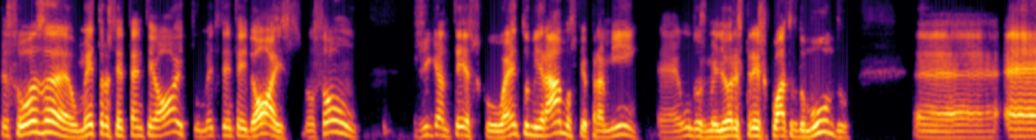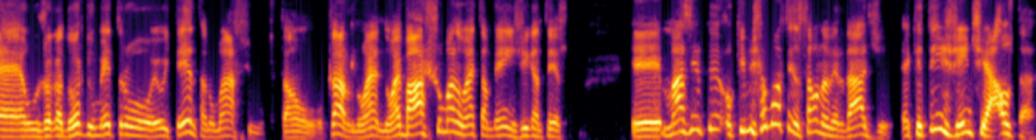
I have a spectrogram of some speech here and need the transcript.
pessoas, 1,78m, é, 1,82m, não são gigantescos. O Anthony Ramos, que para mim é um dos melhores 3, 4 do mundo, é, é um jogador de 1,80m no máximo. Então, claro, não é, não é baixo, mas não é também gigantesco. É, mas o que me chamou a atenção, na verdade, é que tem gente alta,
